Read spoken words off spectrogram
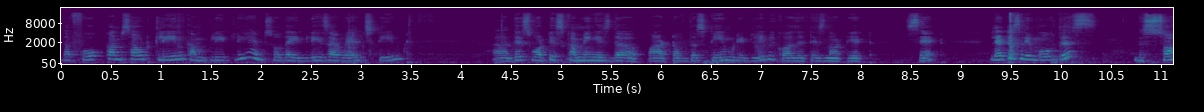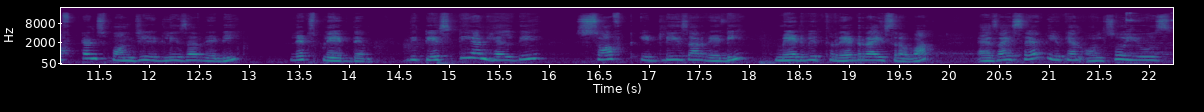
The fork comes out clean completely and so the idlis are well steamed. Uh, this what is coming is the part of the steamed idli because it is not yet set. Let us remove this the soft and spongy idlis are ready. Let's plate them. The tasty and healthy soft idlis are ready made with red rice rava. As I said, you can also use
